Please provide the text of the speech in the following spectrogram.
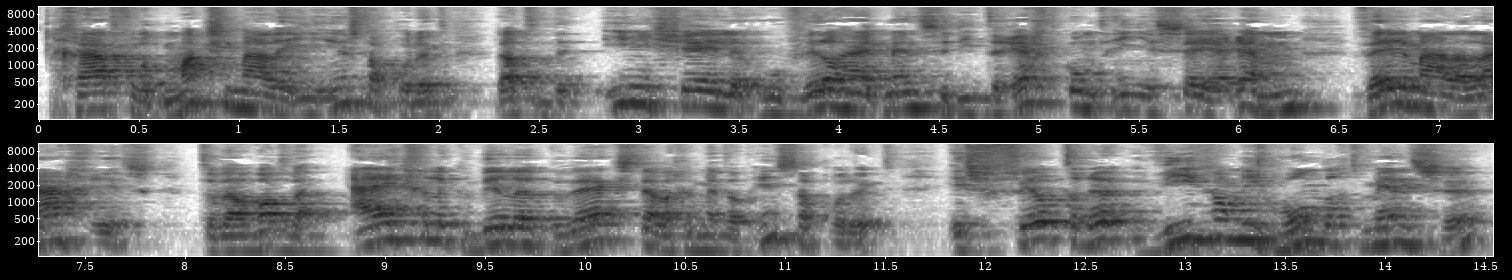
gaat voor het maximale in je instapproduct, dat de initiële hoeveelheid mensen die terechtkomt in je CRM vele malen lager is. Terwijl wat we eigenlijk willen bewerkstelligen met dat instapproduct, is filteren wie van die 100 mensen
